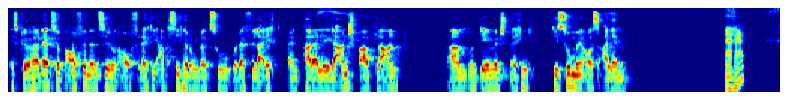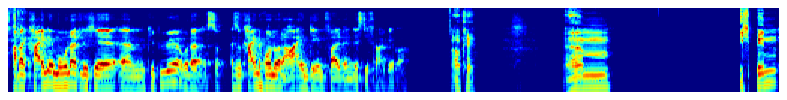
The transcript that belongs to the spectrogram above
es gehört ja zur Baufinanzierung auch vielleicht die Absicherung dazu oder vielleicht ein paralleler Ansparplan ähm, und dementsprechend die Summe aus allem. Mhm. Aber keine monatliche ähm, Gebühr oder so, also kein Honorar in dem Fall, wenn das die Frage war. Okay. Ähm, ich bin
